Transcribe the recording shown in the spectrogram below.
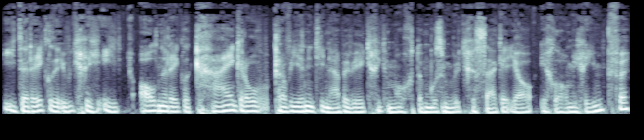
in der Regel, wirklich in allen Regeln keine gravierenden Nebenwirkungen macht, dann muss man wirklich sagen, ja, ich lasse mich impfen.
